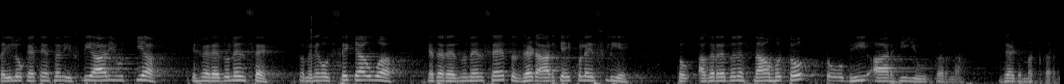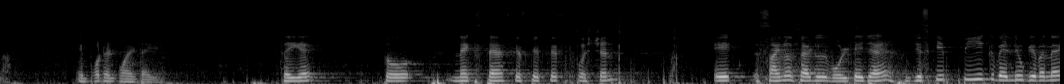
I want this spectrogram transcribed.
कई लोग कहते हैं, सर, इसलिए आर यूज़ किया? इसमें रेजोनेंस है। तो मैंने कहा, उससे क्या हुआ? कहते हैं रेजोनेंस है तो जेड आर के इक्वल है इसलिए। तो अगर रेजोनेंस ना हो तो तो भी आर ही यूज़ करना। जेड मत करना। इंपॉर्टेंट पॉइंट है ये। सही है? तो नेक्स्ट है फिफ्टी फिफ्थ क्वेश्चन एक साइनोसाइडल वोल्टेज है, जिसकी पीक वैल्यू गिवन है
